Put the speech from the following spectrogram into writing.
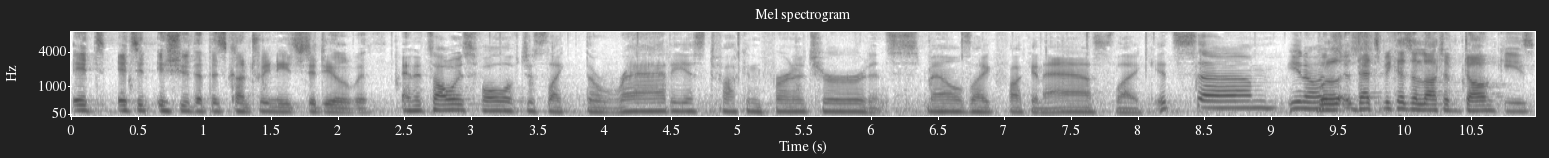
it's it's an issue that this country needs to deal with. And it's always full of just like the rattiest fucking furniture, and it smells like fucking ass. Like it's um, you know, Well, it's just, that's because a lot of donkeys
